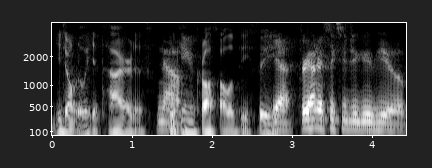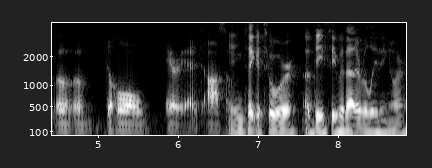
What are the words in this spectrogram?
you don't really get tired of no. looking across all of DC. Yeah, 360 degree view of, of, of the whole area. It's awesome. And you can take a tour of DC without ever leaving our,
